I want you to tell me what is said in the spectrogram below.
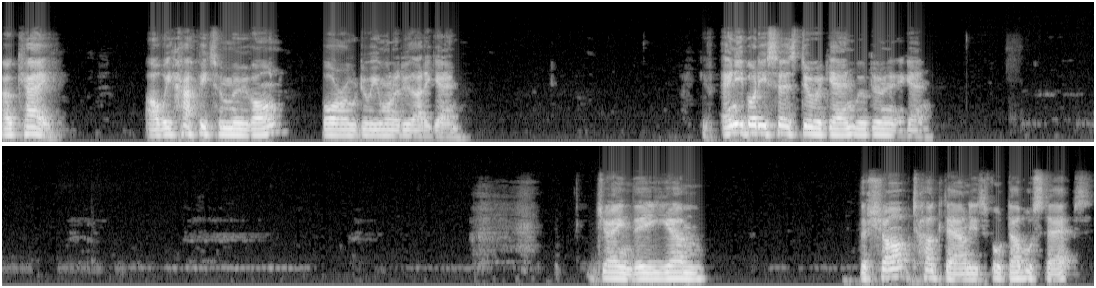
Okay. Are we happy to move on or do we want to do that again? If anybody says do again, we're doing it again. Jane, the um, the sharp tug down is for double steps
